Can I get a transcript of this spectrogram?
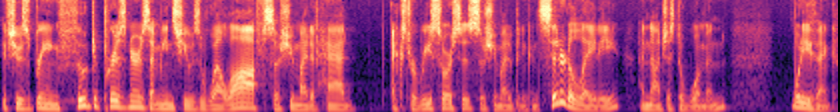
If she was bringing food to prisoners, that means she was well off, so she might have had extra resources, so she might have been considered a lady and not just a woman. What do you think?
